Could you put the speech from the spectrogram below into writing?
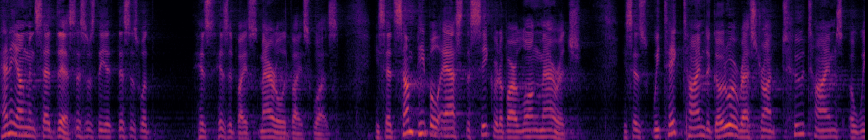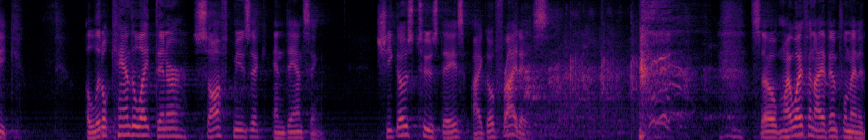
Henny Youngman said this. This, was the, this is what his, his advice, marital advice was. He said, Some people ask the secret of our long marriage. He says, We take time to go to a restaurant two times a week a little candlelight dinner, soft music, and dancing. She goes Tuesdays, I go Fridays. so my wife and I have implemented.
